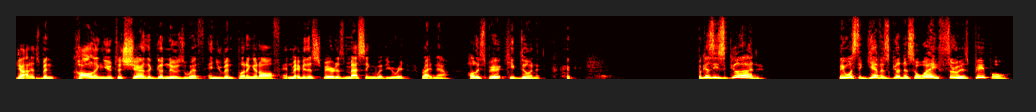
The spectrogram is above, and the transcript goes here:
God has been calling you to share the good news with, and you've been putting it off. And maybe the Spirit is messing with you right now. Holy Spirit, keep doing it. because He's good. He wants to give His goodness away through His people.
